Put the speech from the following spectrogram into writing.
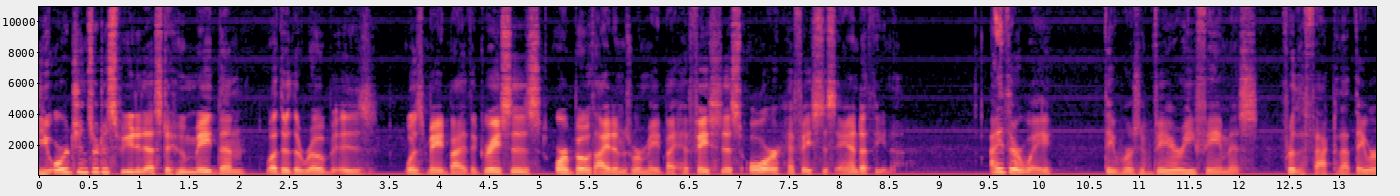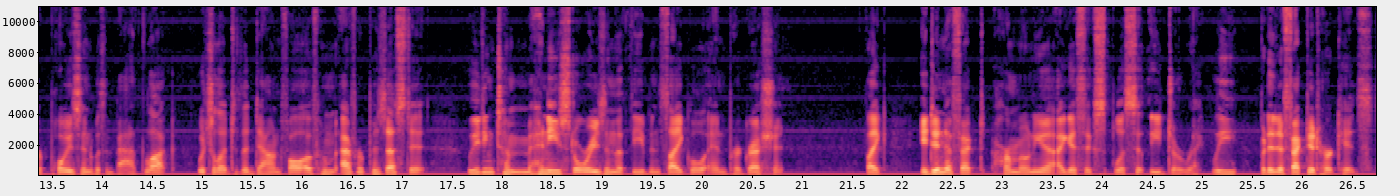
The origins are disputed as to who made them, whether the robe is was made by the Graces, or both items were made by Hephaestus or Hephaestus and Athena. Either way, they were very famous for the fact that they were poisoned with bad luck, which led to the downfall of whomever possessed it, leading to many stories in the Theban cycle and progression. Like, it didn't affect Harmonia, I guess, explicitly directly, but it affected her kids.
